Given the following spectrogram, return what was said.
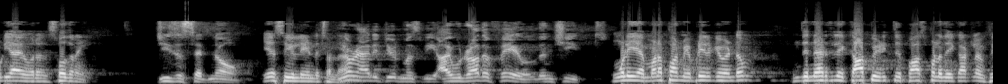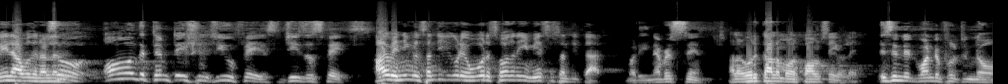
முடியாத ஒரு சோதனை Jesus said, no. இயேசு இல்லை என்று சொன்னார் Your attitude must be, I would rather fail than cheat. உங்களுடைய மனப்பான்மை எப்படி இருக்க வேண்டும் இந்த நேரத்திலே காப்பி அடித்து பாஸ் பண்ணதை காட்டிலும் ஃபெயில் ஆவது நல்லது So, all the temptations you face, Jesus faced. ஆகவே நீங்கள் சந்திக்கக்கூடிய ஒவ்வொரு சோதனையும் இயேசு சந்தித்தார் But he never sinned. ஆனால் ஒரு காலம் அவர் பாவம் செய்யவில்லை Isn't it wonderful to know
